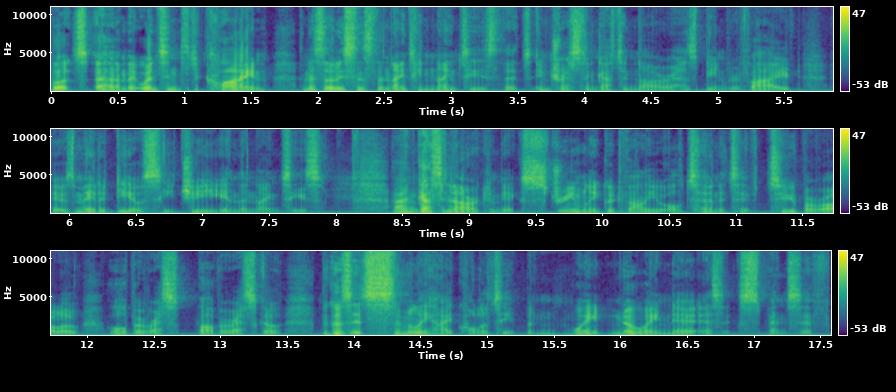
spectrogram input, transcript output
But um, it went into decline, and it's only since the 1990s that interest in Gattinara has been revived. It was made a DOCG in the 90s. And Gattinara can be extremely good value alternative to Barolo or Barbaresco because it's similarly high quality but way, no way near as expensive.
